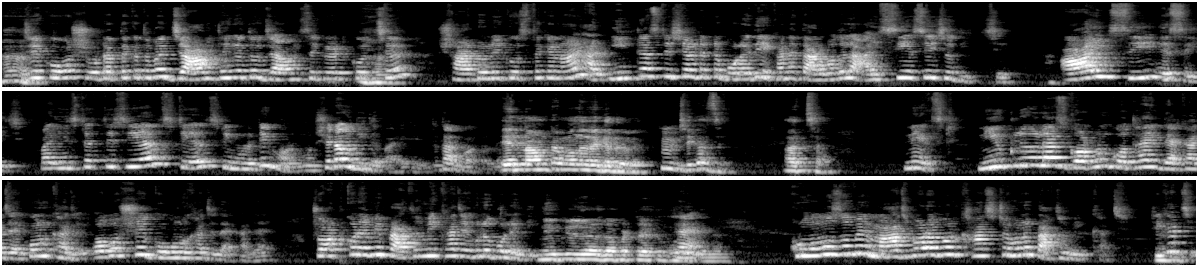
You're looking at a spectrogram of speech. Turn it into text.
হ্যাঁ। যে কোষ ওটা থেকে তবে জাম থেকে তো জাম সিক্রেট করছে শার্টলি কোষ থেকে নয়। আর ইন্টারস্টিশিয়ালটা একটা বলে দিই এখানে তার বদলে আইসিএসএইচ ও দিচ্ছে। আইসিএসএইচ বা ইন্টারস্টিশিয়াল স্টেল স্টিমুলেটিং হরমোন সেটাও দিতে পারে কিন্তু তার বদলে। এর নামটা মনে রেখে দেবে ঠিক আছে? আচ্ছা নেক্সট নিউক্লিওলাস গঠন কোথায় দেখা যায়? কোন খাজে? অবশ্যই গৌণ খাজে দেখা যায়। চট করে আমি প্রাথমিক খাজ এগুলো বলে দিই। নিউক্লিয়ার ব্যাপারটা একটু বলে হ্যাঁ। দিন ক্রোমোজোমের মাঝ বরাবর খাঁজটা হলো প্রাথমিক খাঁজ ঠিক আছে?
